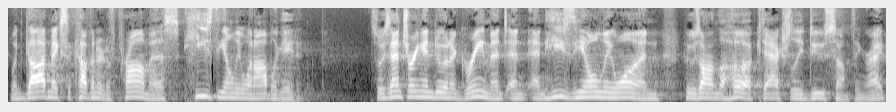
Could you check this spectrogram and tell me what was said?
When god makes a covenant of promise he's the only one obligated. So he's entering into an agreement and, and he's the only one who's on the hook to actually do something right?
